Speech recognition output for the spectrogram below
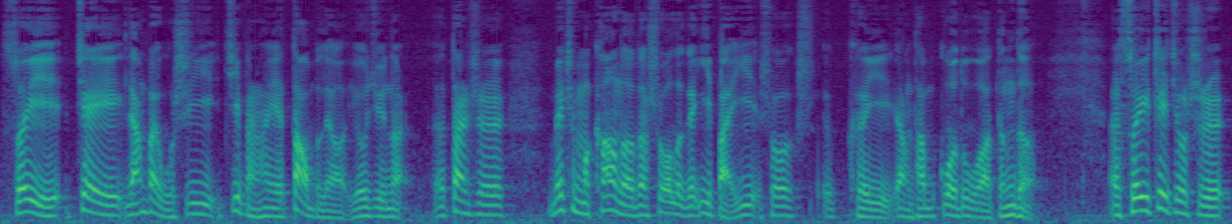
所以这两百五十亿基本上也到不了邮局那儿。呃，但是 Mitch McConnell 他说了个一百亿，说可以让他们过渡啊，等等。呃，所以这就是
